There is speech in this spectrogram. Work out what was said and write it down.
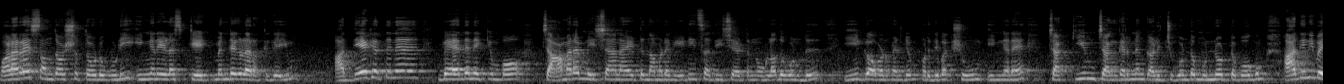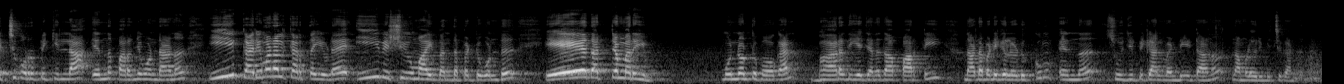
വളരെ സന്തോഷത്തോടുകൂടി ഇങ്ങനെയുള്ള സ്റ്റേറ്റ്മെന്റുകൾ ഇറക്കുകയും അദ്ദേഹത്തിന് വേദനിക്കുമ്പോൾ ചാമരം വീശാനായിട്ട് നമ്മുടെ വി ഡി സതീശേട്ടൻ ഉള്ളതുകൊണ്ട് ഈ ഗവൺമെന്റും പ്രതിപക്ഷവും ഇങ്ങനെ ചക്കിയും ചങ്കരനും കളിച്ചുകൊണ്ട് മുന്നോട്ട് പോകും. അതിന് വെച്ച് പൊറുപ്പിക്കില്ല എന്ന് പറഞ്ഞുകൊണ്ടാണ് ഈ കരിമണൽ കർത്തയുടെ ഈ വിഷയവുമായി ബന്ധപ്പെട്ടുകൊണ്ട് ഏതറ്റം വരെയും മുന്നോട്ട് പോകാൻ ഭാരതീയ ജനതാ പാർട്ടി നടപടികളെടുക്കും എന്ന് സൂചിപ്പിക്കാൻ വേണ്ടിയിട്ടാണ് നമ്മൾ ഒരുമിച്ച് കണ്ടത്.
